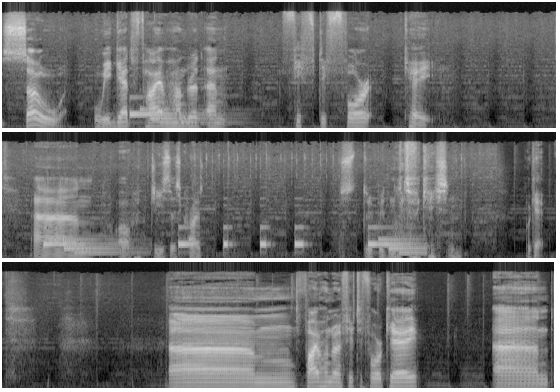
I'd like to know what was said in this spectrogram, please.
So, we get 554k. And, oh, Jesus Christ. Stupid notification. Okay. Um, 554k. And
